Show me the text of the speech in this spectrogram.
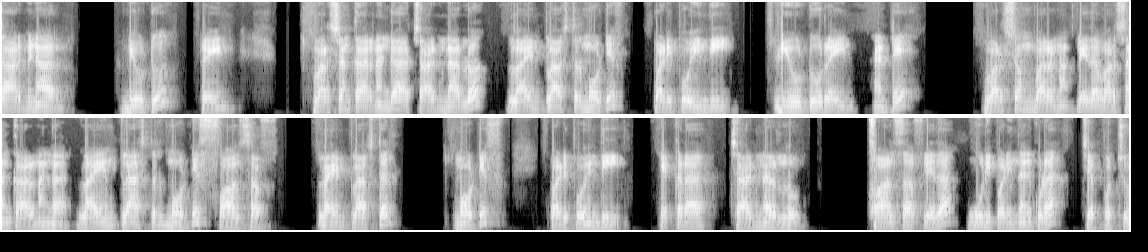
Charminar due to rain. వర్షం కారణంగా చార్మినార్లో లైమ్ ప్లాస్టర్ మోటిఫ్ పడిపోయింది. డ్యూ టు రెయిన్ అంటే వర్షం వలన లేదా వర్షం కారణంగా lime plaster motif falls off lime plaster motif పడిపోయింది. ఎక్కడ? చార్మినార్లో. ఫాల్స్ ఆఫ్ లేదా ఊడిపడిందని కూడా చెప్పొచ్చు.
